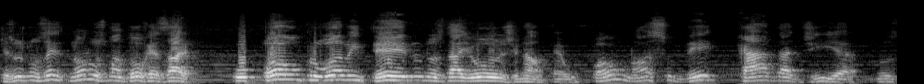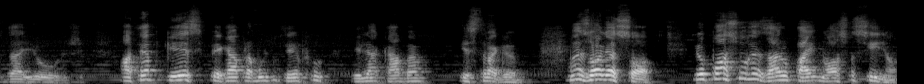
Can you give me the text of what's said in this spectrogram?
Jesus não nos mandou rezar o pão para o ano inteiro nos dai hoje. Não, é o pão nosso de cada dia nos dai hoje. Até porque se pegar para muito tempo, ele acaba estragando. Mas olha só, eu posso rezar o Pai Nosso assim, ó.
